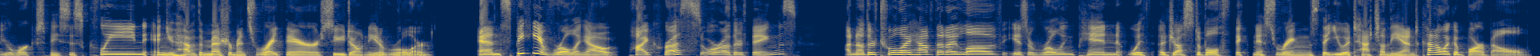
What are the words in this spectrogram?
your workspace is clean and you have the measurements right there, so you don't need a ruler. And speaking of rolling out pie crusts or other things, another tool I have that I love is a rolling pin with adjustable thickness rings that you attach on the end, kind of like a barbell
